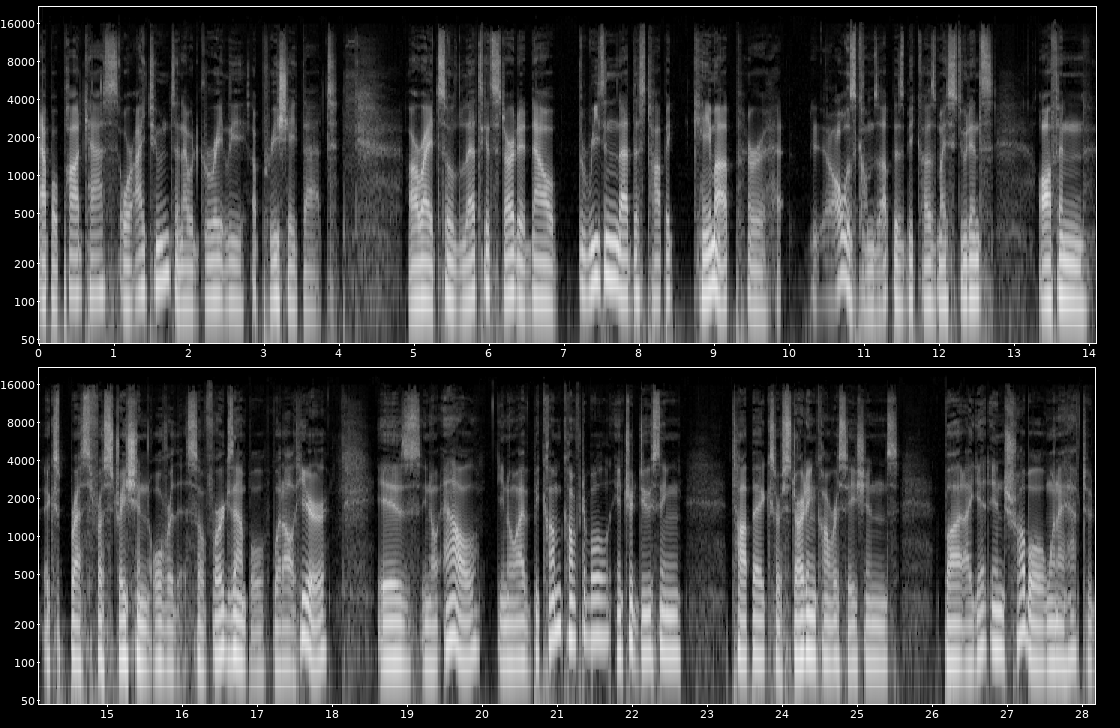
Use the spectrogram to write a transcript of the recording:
Apple Podcasts or iTunes, and I would greatly appreciate that. All right, so let's get started. Now, the reason that this topic came up, or it always comes up, is because my students often express frustration over this. So, for example, what I'll hear is, you know, Al, you know, I've become comfortable introducing topics or starting conversations, but I get in trouble when I have to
